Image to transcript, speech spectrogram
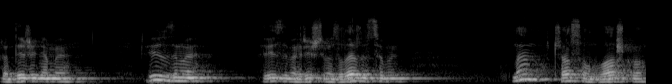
приниженнями, різними, різними грішними залежностями, нам часом важко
